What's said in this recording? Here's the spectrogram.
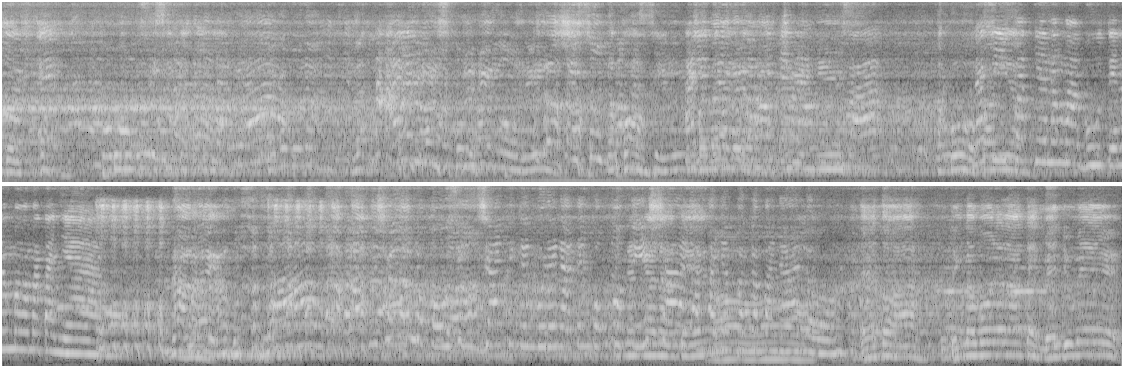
Tumutol. Eh, tumutol si Kapala. Teka muna. Na, mo ba yung orange? Nako. kasi. Alam mo talaga yung ng half Chinese? Ako? Nasipat niya ng mabuti ng mga mata niya. Naaray. Wow! Bago siya mag-proposing dyan, tignan muna natin kung okay siya ang kanyang pagkapanalo. Eto ha, tignan muna natin. Medyo may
